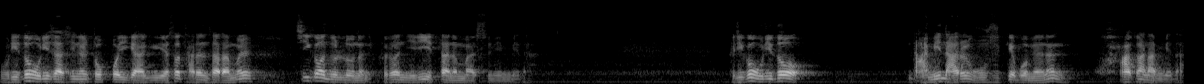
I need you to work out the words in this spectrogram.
우리도 우리 자신을 돋보이게 하기 위해서 다른 사람을 찍어 누르는 그런 일이 있다는 말씀입니다. 그리고 우리도 남이 나를 우습게 보면은 화가 납니다.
